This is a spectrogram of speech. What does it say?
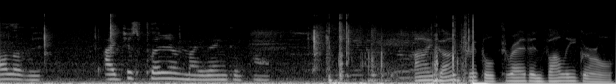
All of it. I just put it in my bank account. I got triple threat and volley girl.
